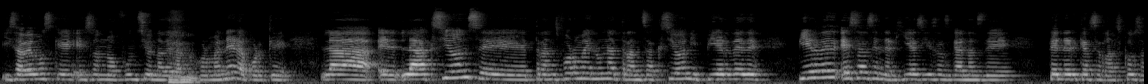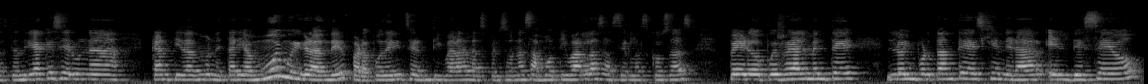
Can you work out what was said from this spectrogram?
y sabemos que eso no funciona de la mejor manera porque la, la acción se transforma en una transacción y pierde, de, pierde esas energías y esas ganas de tener que hacer las cosas. Tendría que ser una cantidad monetaria muy muy grande para poder incentivar a las personas, a motivarlas a hacer las cosas, pero pues realmente lo importante es generar el deseo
